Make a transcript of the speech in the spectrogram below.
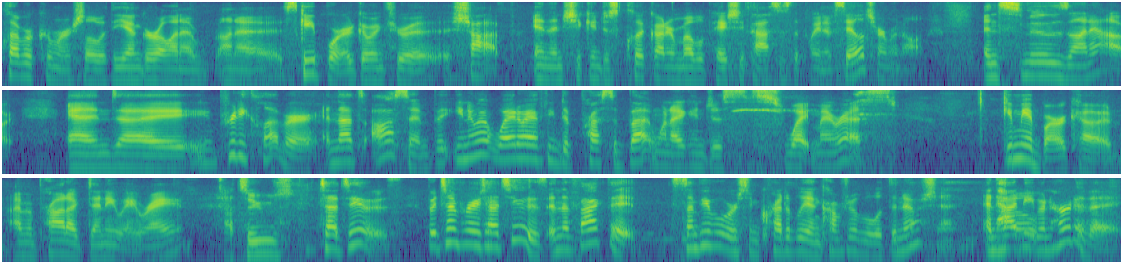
clever commercial with a young girl on a on a skateboard going through a, shop, and then she can just click on her mobile pay. She passes the point of sale terminal, and smooths on out, and uh, pretty clever, and that's awesome. But you know what? Why do I have to need to press a button when I can just swipe my wrist? give me a barcode. I'm a product anyway, right? Tattoos? Tattoos, but temporary tattoos. And the fact that some people were just incredibly uncomfortable with the notion and hadn't Oh. even heard of it.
